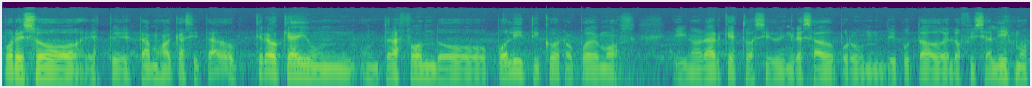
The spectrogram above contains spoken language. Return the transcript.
Por eso este, estamos acá citados. Creo que hay un, trasfondo político, no podemos ignorar que esto ha sido ingresado por un diputado del oficialismo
